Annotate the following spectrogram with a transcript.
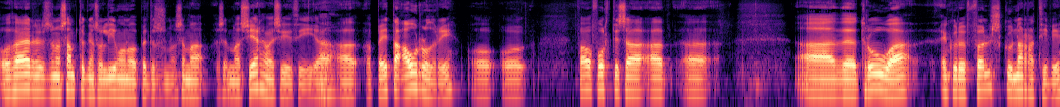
og það er svona samtök eins og lífán og ofbeldur svona sem að, sem að sérhafa sig í því að, að, að beita áróðri og, og fá fólk til að, að, að trúa einhverju fölsku narratífi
